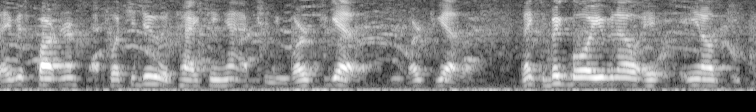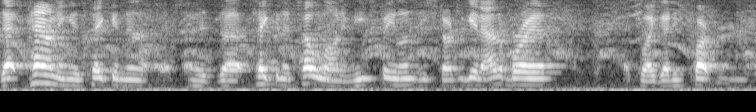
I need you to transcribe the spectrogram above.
save his partner. That's what you do in tag team action. You work together. You work together. I think the big boy, even though it, you know that pounding is taking a, has uh, taken a toll on him, he's feeling he's starting to get out of breath. That's why he got his partner in there.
